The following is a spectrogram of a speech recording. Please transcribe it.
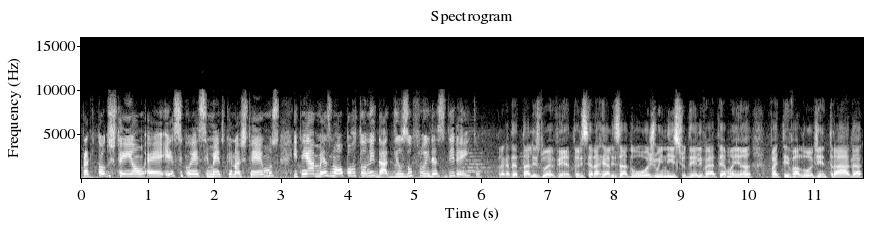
para que todos tenham é, esse conhecimento que nós temos e tenham a mesma oportunidade de usufruir desse direito. Traga detalhes do evento. Ele será realizado hoje, o início dele vai até amanhã. Vai ter valor de entrada.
